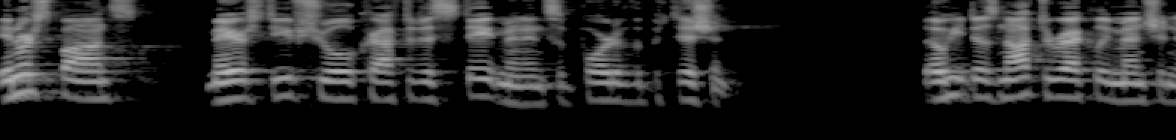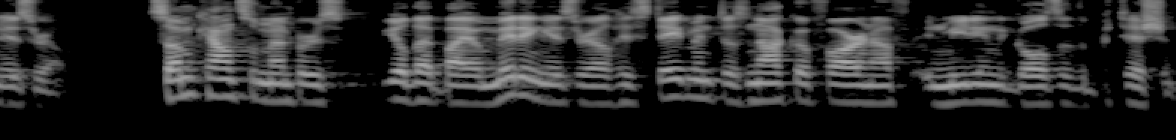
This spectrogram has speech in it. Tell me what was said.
In response, Mayor Steve Schewel crafted a statement in support of the petition. Though he does not directly mention Israel, some council members feel that by omitting Israel, his statement does not go far enough in meeting the goals of the petition.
